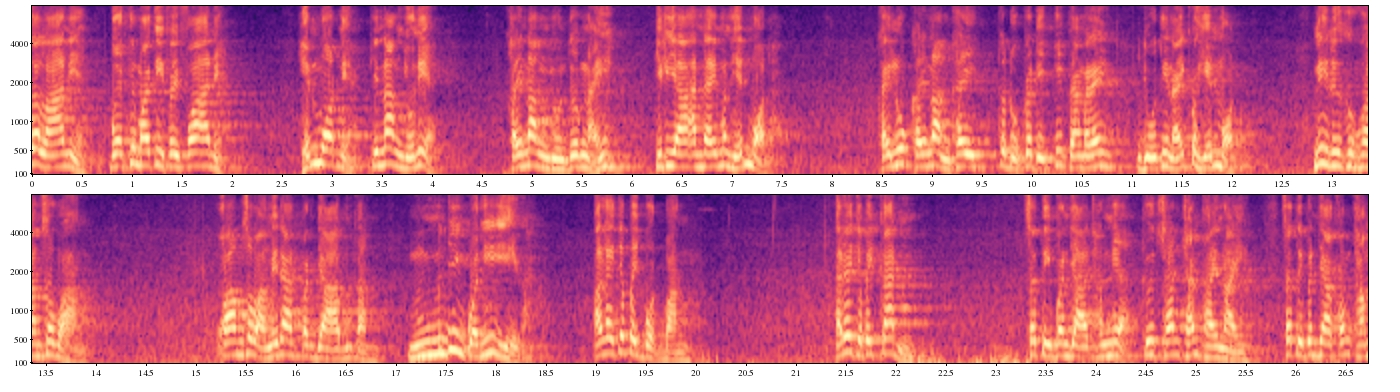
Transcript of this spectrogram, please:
ศาลาเนี่ยเปิดขึ้นมาที่ไฟฟ้าเนี่ยเห็นหมดเนี่ยที่นั่งอยู่เนี่ยใครนั่งอยู่ตรงไหน กิริยาอันใดมันเห็นหมด ใครลุกใครนั่ง ใครกระดุกกระดิกพลิกแพลงไปไหนอยู่ที่ไหนก็เห็นหมด นี่คือความสว่าง ความสว่างในด้านปัญญาเหมือนกัน มันยิ่งกว่านี้อีก อะอะไรจะไปบดบัง อะไรจะไปกั้น สติปัญญาชั้นเนี่ยคือชั้นชั้นภายใน สติปัญญาของธรรม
